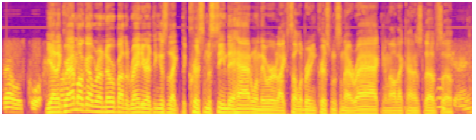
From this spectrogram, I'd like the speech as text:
that was cool. Yeah, the All grandma got run over by the reindeer. I think it's like the Christmas scene they had when they were like celebrating Christmas in Iraq and all that kind of stuff. So Okay.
